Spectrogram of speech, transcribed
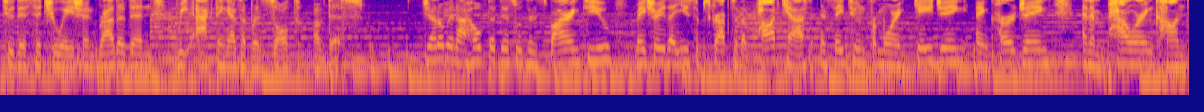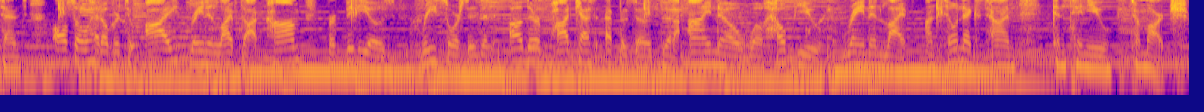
to this situation rather than reacting as a result of this? Gentlemen, I hope that this was inspiring to you. Make sure that you subscribe to the podcast and stay tuned for more engaging, encouraging, and empowering content. Also, head over to ireigninlife.com for videos, resources, and other podcast episodes that I know will help you reign in life. Until next time, continue to march.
